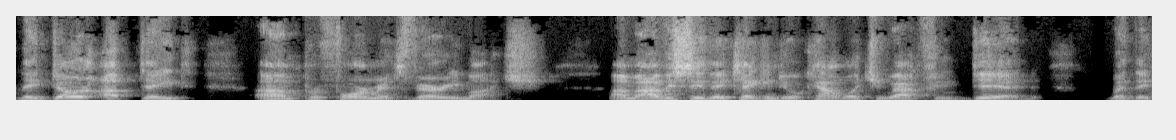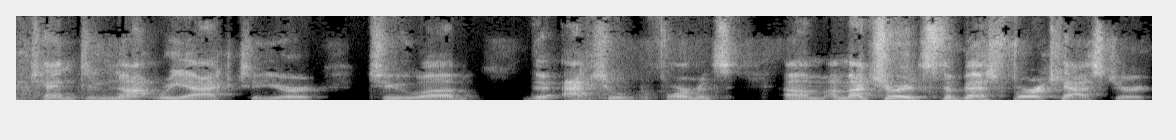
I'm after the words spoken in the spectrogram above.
they don't update um, performance very much. Um, obviously, they take into account what you actually did, but they tend to not react to your to uh, the actual performance. Um, I'm not sure it's the best forecaster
